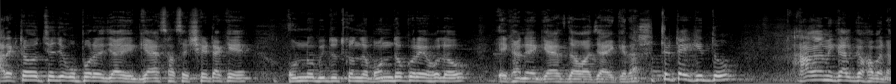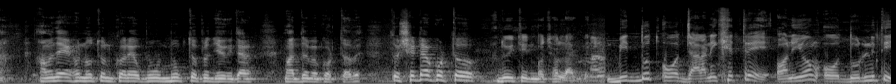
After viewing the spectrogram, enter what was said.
আরেকটা হচ্ছে যে উপরে যে গ্যাস আছে, সেটাকে অন্য বিদ্যুৎ কেন্দ্র বন্ধ করে হলেও এখানে গ্যাস দেওয়া যায় কিনা, প্রত্যেকটাই কিন্তু আগামীকালকে হবে না। আমাদের এখন নতুন করে মুক্ত প্রতিযোগিতার মাধ্যমে করতে হবে। তো সেটা করতেও দুই তিন বছর লাগবে। বিদ্যুৎ ও জ্বালানি ক্ষেত্রে অনিয়ম ও দুর্নীতি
